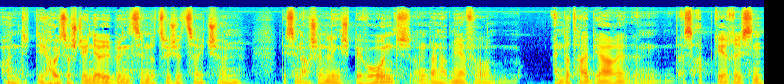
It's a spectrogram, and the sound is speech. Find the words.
Und die Häuser stehen ja übrigens in der Zwischenzeit schon. Die sind auch schon längst bewohnt und dann hat man ja vor anderthalb Jahre das abgerissen.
